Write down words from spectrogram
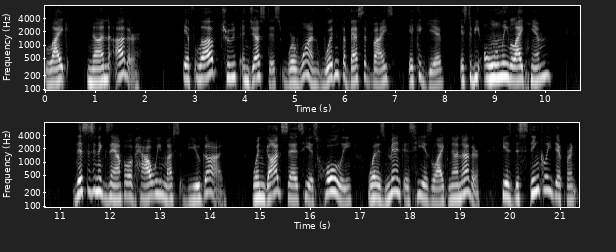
like none other? If love, truth, and justice were one, wouldn't the best advice it could give is to be only like Him? This is an example of how we must view God. When God says He is holy, what is meant is He is like none other. He is distinctly different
